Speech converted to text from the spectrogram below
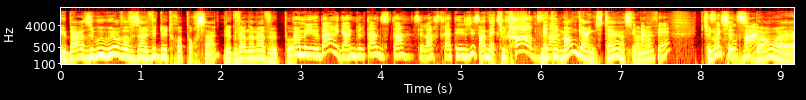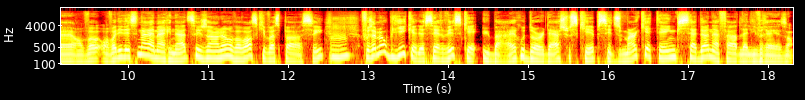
Uber dit oui, oui, on va vous enlever 2-3% Le gouvernement veut pas. Ah, mais Uber, ils gagnent tout le temps du temps. C'est leur stratégie. Ah, mais tout, le- mais tout le monde gagne du temps en ce C'est moment. parfait. Puis tout le monde se dit, faire. bon, euh, on, va, on va les laisser dans la marinade, ces gens-là, on va voir ce qui va se passer. Mm. faut jamais oublier que le service qui est Uber ou DoorDash ou Skip, c'est du marketing qui s'adonne à faire de la livraison.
